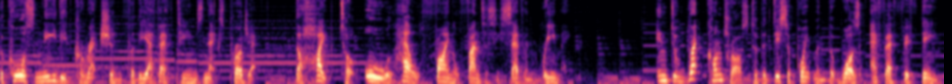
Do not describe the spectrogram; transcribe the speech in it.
the course needed correction for the FF team's next project, the hype to all hell Final Fantasy VII Remake. In direct contrast to the disappointment that was FF15,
